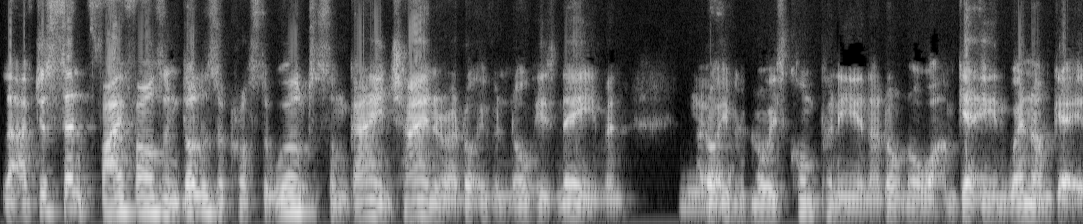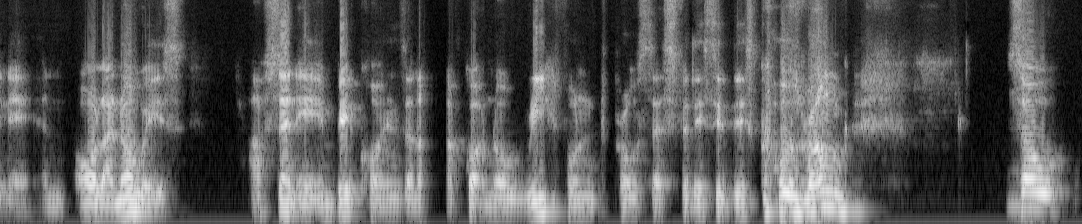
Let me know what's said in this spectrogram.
Like I've just sent five thousand dollars across the world to some guy in China. I don't even know his name and yeah. I don't even know his company and I don't know what I'm getting when I'm getting it. And all I know is I've sent it in bitcoins and I've got no refund process for this if this goes wrong. Yeah. So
